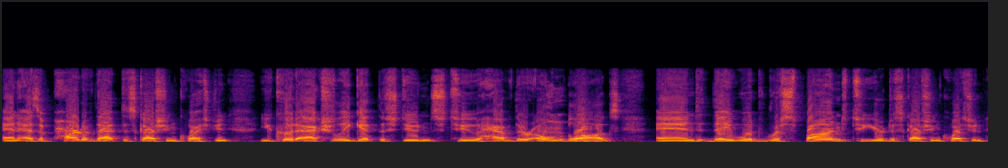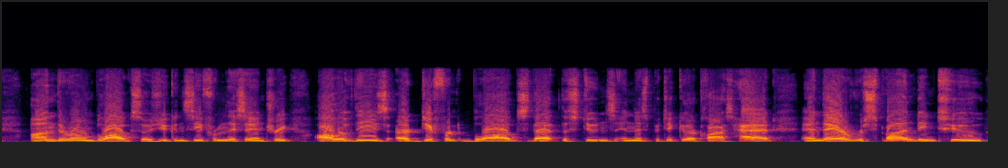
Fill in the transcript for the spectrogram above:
and as a part of that discussion question, you could actually get the students to have their own blogs and they would respond to your discussion question on their own blog. So as you can see from this entry, all of these are different blogs that the students in this particular class had, and they are responding to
